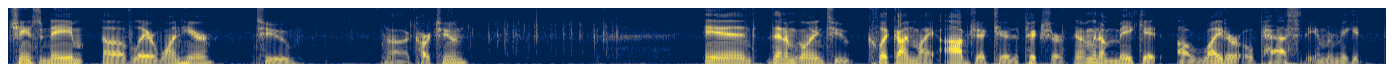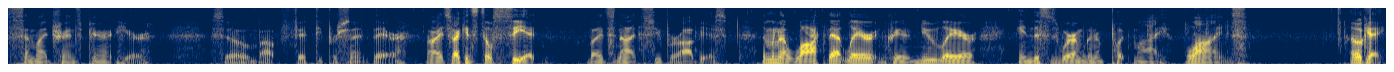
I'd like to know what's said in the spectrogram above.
change the name of layer 1 here to uh, cartoon. And then I'm going to click on my object here, the picture, and I'm going to make it a lighter opacity. I'm going to make it semi-transparent here. So about 50% there. Alright, so I can still see it, but it's not super obvious. I'm going to lock that layer and create a new layer, and this is where I'm going to put my lines. Okay,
